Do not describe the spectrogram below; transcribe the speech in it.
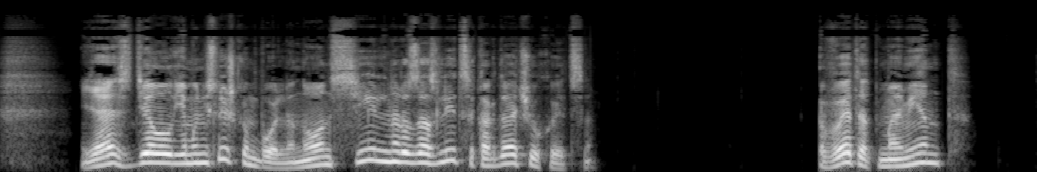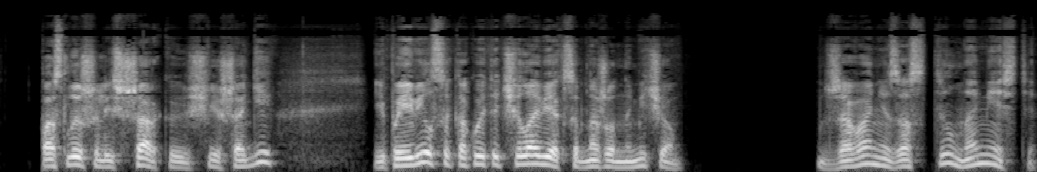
— Я сделал ему не слишком больно, но он сильно разозлится, когда очухается. В этот момент послышались шаркающие шаги, и появился какой-то человек с обнаженным мечом. Джованни застыл на месте.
